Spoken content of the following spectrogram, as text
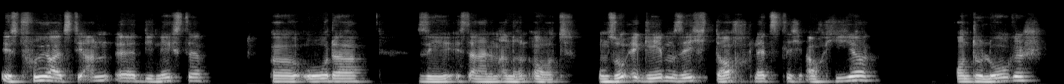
ist früher als die, an, äh, die nächste äh, oder sie ist an einem anderen Ort. Und so ergeben sich doch letztlich auch hier ontologisch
